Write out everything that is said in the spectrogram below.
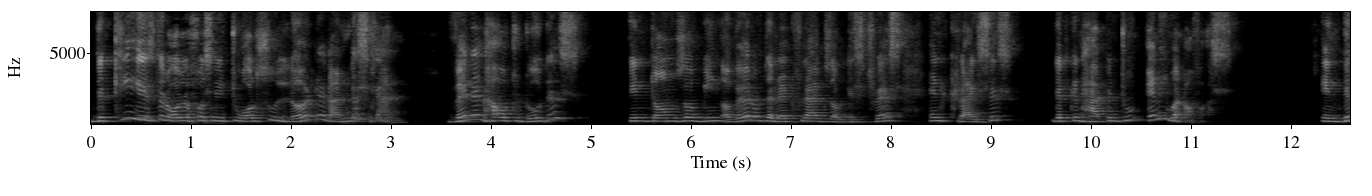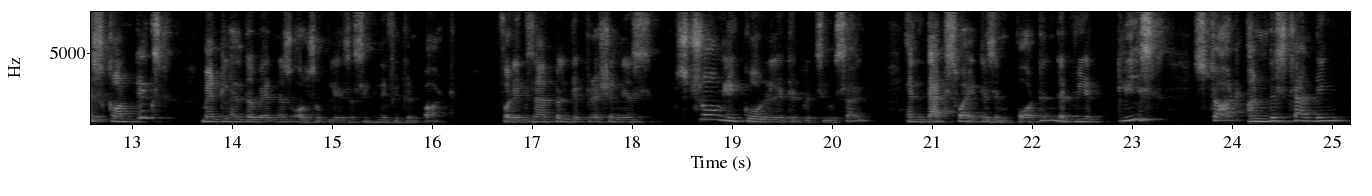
The key is that all of us need to also learn and understand when and how to do this in terms of being aware of the red flags of distress and crisis that can happen to any one of us. In this context, mental health awareness also plays a significant part. For example, depression is strongly correlated with suicide, and that's why it is important that we at least start understanding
